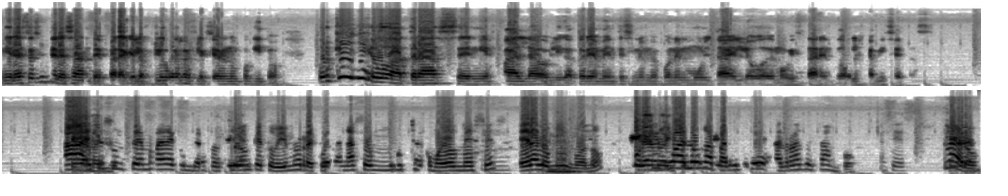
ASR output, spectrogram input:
Mira, esto es interesante para que los clubes reflexionen un poquito. ¿Por qué llevo atrás en mi espalda obligatoriamente si no me ponen multa el logo de Movistar en todas las camisetas? Ah, ese es un tema de conversación que tuvimos, recuerdan, hace mucho, como dos meses. Era lo mismo, ¿no? Porque Wallon aparece al ras de campo. Así es. Claro,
